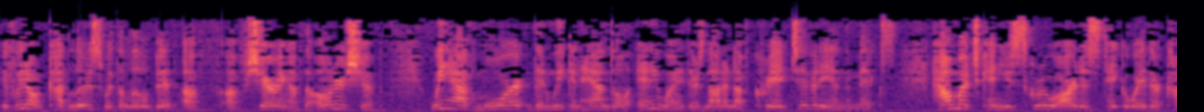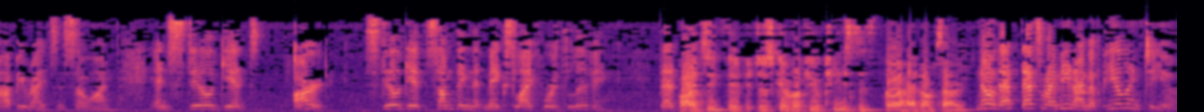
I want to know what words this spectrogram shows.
if we don't cut loose with a little bit of, of sharing of the ownership, we have more than we can handle anyway. There's not enough creativity in the mix. How much can you screw artists, take away their copyrights and so on, and still get art, still get something that makes life worth living? That, oh, it's easy to just give a few pieces. Go ahead, I'm sorry. no, that, that's what I mean. I'm appealing to you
